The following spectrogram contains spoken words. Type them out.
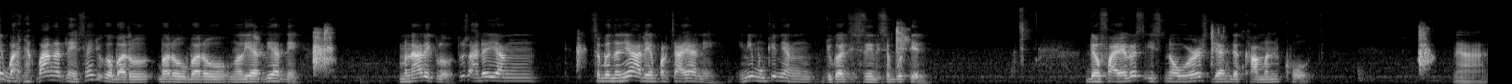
ini banyak banget nih saya juga baru baru baru ngeliat-liat nih menarik loh terus ada yang sebenarnya ada yang percaya nih. Ini mungkin yang juga sering disebutin. The virus is no worse than the common cold. Nah,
